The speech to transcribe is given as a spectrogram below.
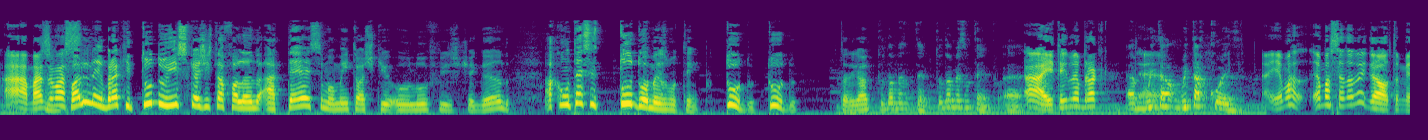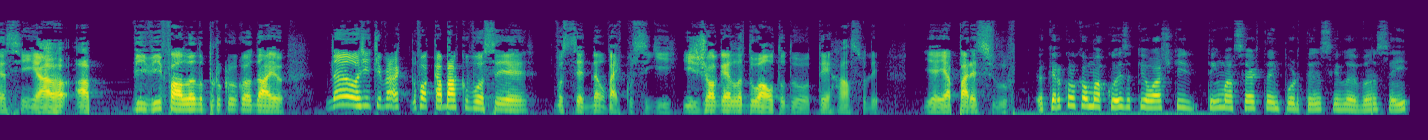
Ah, mais uma. Vale lembrar que tudo isso que a gente tá falando até esse momento, eu acho que o Luffy chegando, acontece tudo ao mesmo tempo. Tudo, tudo. Tá ligado? Tudo ao mesmo tempo, tudo ao mesmo tempo. É, Ah, e tem que lembrar que. é muita, muita coisa. É, é uma, é uma cena legal também, assim. A, a Vivi falando pro Crocodile: Não, a gente vai. Eu vou acabar com você. Você não vai conseguir. E joga ela do alto do terraço ali. E aí aparece o Luffy. Eu quero colocar uma coisa que eu acho que tem uma certa importância e relevância aí,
